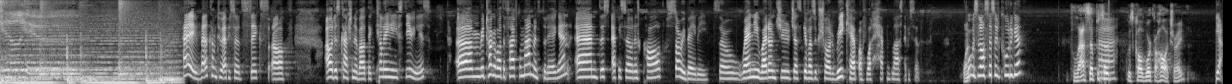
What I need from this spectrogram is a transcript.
kill you. Hey, welcome to episode six of our discussion about the Killing Eve series. Um, we talk about the Five Commandments today again, and this episode is called Sorry Baby. So, Wendy, why don't you just give us a short recap of what happened last episode? One- What was the last episode called again? The last episode Uh, was called Workaholics, right? Yeah.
